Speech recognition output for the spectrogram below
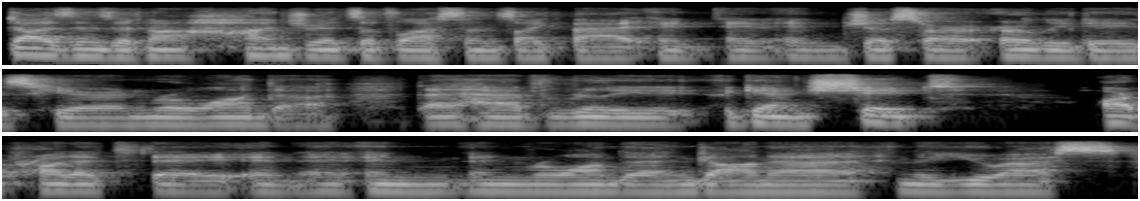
dozens, if not hundreds, of lessons like that in, in, in, just our early days here in Rwanda that have really, again, shaped our product today in, in, in Rwanda and Ghana and the US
